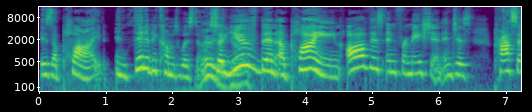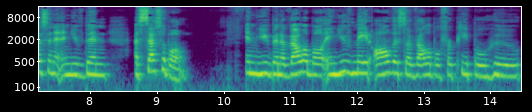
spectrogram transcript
is applied and then it becomes wisdom. There so go. you've been applying all this information and just processing it and you've been accessible and you've been available and you've made all this available for people who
